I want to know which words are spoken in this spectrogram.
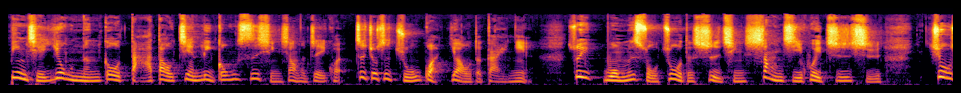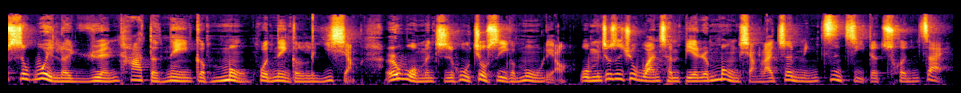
并且又能够达到建立公司形象的这一块，这就是主管要的概念。所以，我们所做的事情，上级会支持，就是为了圆他的那一个梦或那个理想，而我们职户就是一个幕僚，我们就是去完成别人梦想，来证明自己的存在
